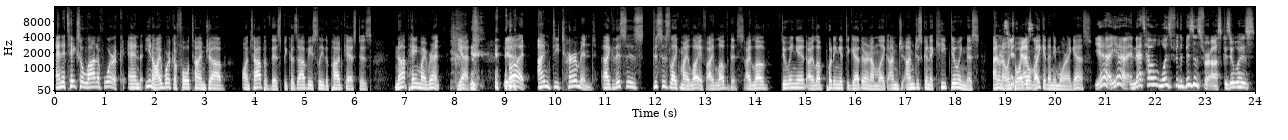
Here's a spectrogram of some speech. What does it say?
And it takes a lot of work. And, you know, I work a full time job on top of this because obviously the podcast is not pay my rent yet. yeah. But I'm determined. Like this is this is like my life. I love this. I love doing it. I love putting it together and I'm like I'm I'm just going to keep doing this. I don't know until fantastic. I don't like it anymore, I guess. Yeah, yeah, and that's how it was for the business for us cuz it was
